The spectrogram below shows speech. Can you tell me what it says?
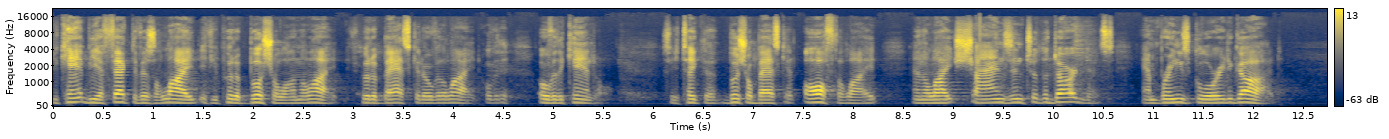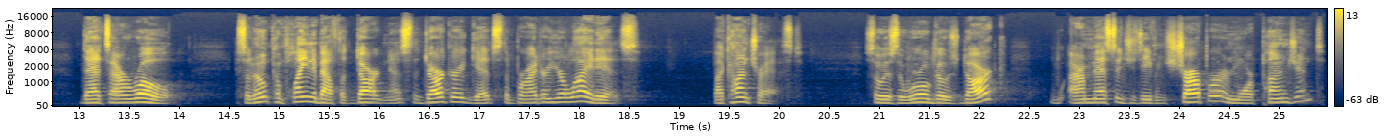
You can't be effective as a light if you put a bushel on the light, if you put a basket over the light, over the, over the candle. So you take the bushel basket off the light, and the light shines into the darkness and brings glory to God. That's our role. So don't complain about the darkness. The darker it gets, the brighter your light is, by contrast. So as the world goes dark, our message is even sharper and more pungent.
